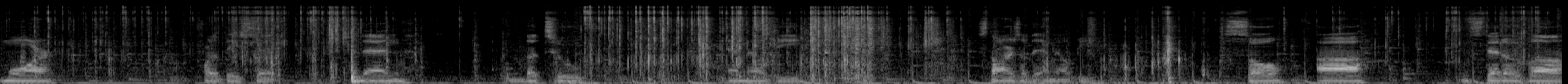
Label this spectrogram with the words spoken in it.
more for the base set. Then the two MLB stars of the MLB. So, uh, instead of uh,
